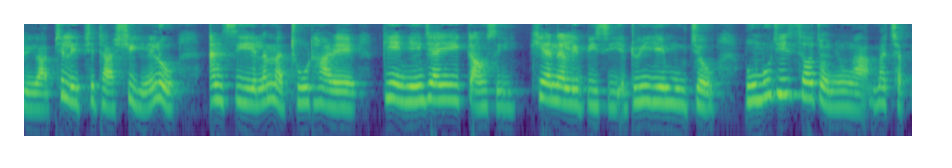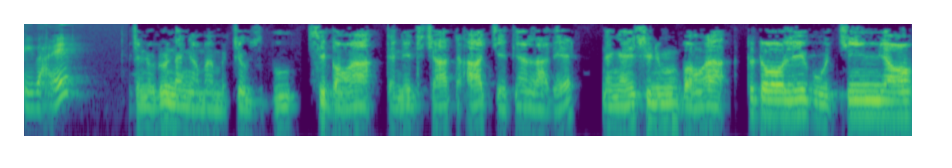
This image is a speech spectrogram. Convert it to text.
တွေကဖြစ်လိဖြစ်တာရှိတယ်လို့ NCA လက်မှတ်ထိုးထားတဲ့ကရင်ငင်းချမ်းရေးကောင်စီ KNLPC အတွင်းရေးမှူးချုပ်ဗိုလ်မှူးကြီးစောကျော်ညွန့်ကမှတ်ချက်ပေးပါတယ်ကျွန်တော်တို့နိုင်ငံမှာမကြုံဘူးစစ်ပောင်ကတနေ့တခြားတအားကျေပြန့်လာတယ်နိုင်ငံရေးဆွေးနွေးမှုပောင်ကတော်တော်လေးကိုကျင်းမြောင်း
